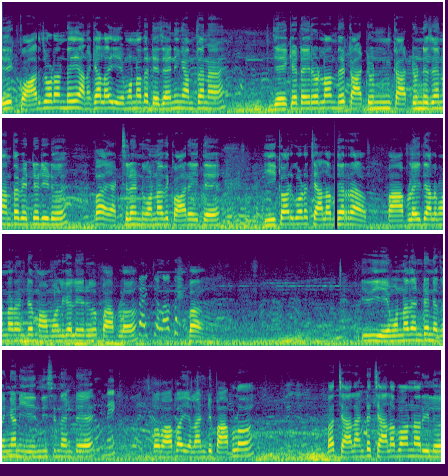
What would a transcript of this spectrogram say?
ఇది కార్ చూడండి వెనకాల ఏమున్నదో డిజైనింగ్ అంతానా? జేకే టైర్ రోడ్లో ఉంది కార్టూన్ కార్టూన్ డిజైన్ అంతా పెట్టాడు వీడు. బా ఎక్సలెంట్గా ఉన్నది కార్ అయితే. ఈ కార్ కూడా చాలా బాగా పాపలు అయితే ఎలాగొన్నారంటే మామూలుగా లేరు పాపలు. బా. ఇది ఏమున్నదంటే నిజంగానే ఏం తీసిందంటే బా బాబా ఇలాంటి పాపలు. బా చాలా అంటే చాలా బాగున్నారు వీళ్ళు.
